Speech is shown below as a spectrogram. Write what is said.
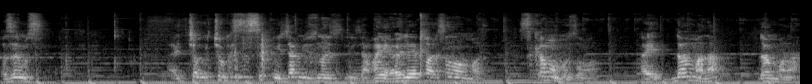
hazır mısın? Ay, Çok çok hızlı sıkmayacağım, yüzünü acıtmayacağım. Hayır öyle yaparsan olmaz. Sıkamam o zaman. Hayır dön bana, dön bana.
